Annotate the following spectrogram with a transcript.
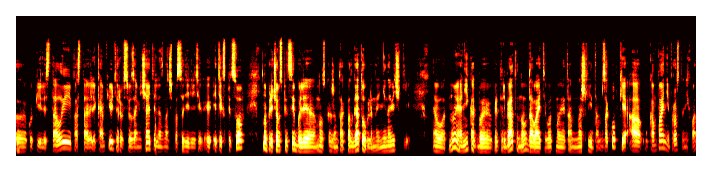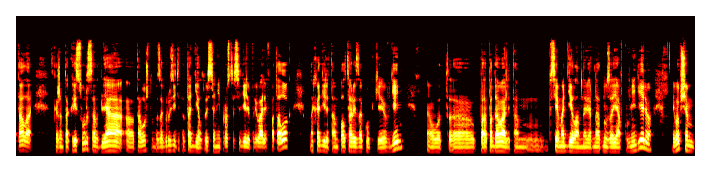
э, купили столы, поставили компьютеры, все замечательно, значит, посадили этих, э, этих спецов, ну, причем спецы были, ну, скажем так, подготовленные, не новички, вот, ну, и они как бы говорят, ребята, ну, давайте, вот мы там нашли там закупки, а у компании просто не хватало, скажем так, ресурсов для того, чтобы загрузить этот отдел, то есть они просто сидели, плевали в потолок, находили там полторы закупки в день, вот, э, подавали там всем отделам, наверное, одну заявку в неделю. И, в общем,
